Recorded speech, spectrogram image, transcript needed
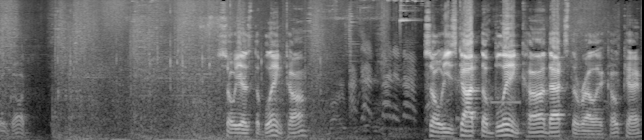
Oh god. So he has the blink, huh? So he's got the blink, huh? That's the relic. Okay.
